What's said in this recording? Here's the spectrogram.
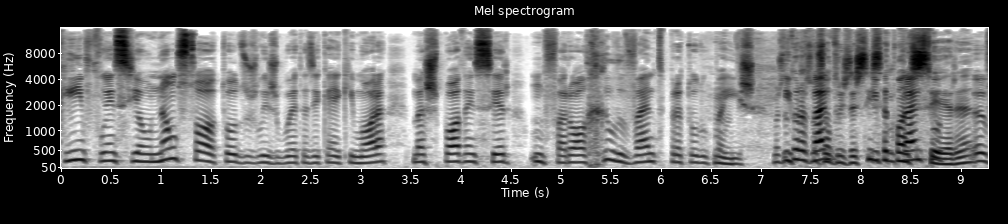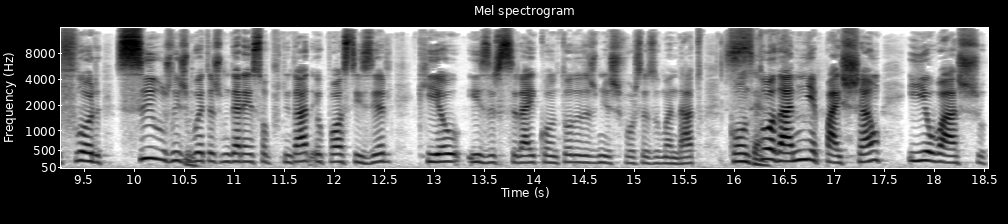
que influenciam não só todos os lisboetas e quem aqui mora, mas podem ser um farol relevante para todo o hum. país. Hum. Mas, doutora Assunção Turistas, se isso e, portanto, acontecer... Eh, Flor, se os lisboetas me derem essa oportunidade, eu posso dizer que eu exercerei com todas as minhas forças o mandato, com certo. toda a minha paixão, e eu acho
